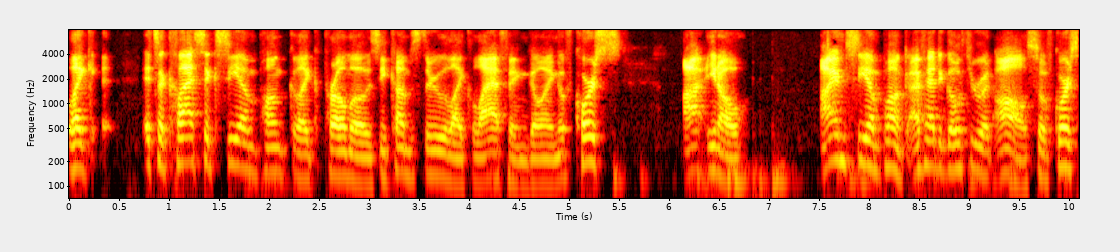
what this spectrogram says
like it's a classic CM Punk like promos. He comes through like laughing, going, "Of course, I you know." I'm CM Punk. I've had to go through it all. So, of course,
